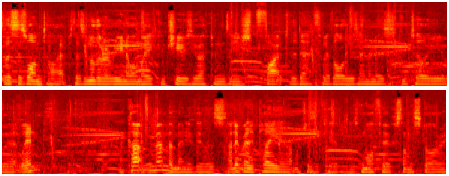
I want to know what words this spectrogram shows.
So this is one type. There's another arena one where you can choose your weapons and you just fight to the death with all these enemies until you uh, win. I can't remember many of the others. I didn't really play that much as a kid. I was more focused on the story.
